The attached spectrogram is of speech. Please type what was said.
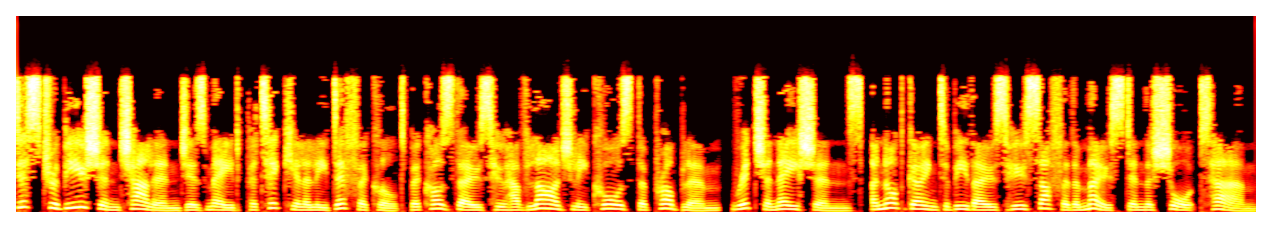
Distribution challenge is made particularly difficult because those who have largely caused the problem, richer nations, are not going to be those who suffer the most in the short term.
